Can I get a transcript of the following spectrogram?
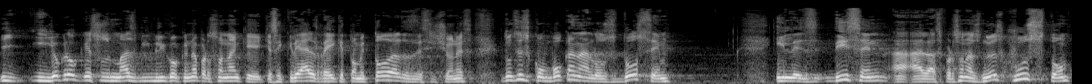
Y, yo creo que eso es más bíblico que una persona que, se crea el rey, que tome todas las decisiones. Entonces convocan a los doce y les dicen a, las personas, no es justo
